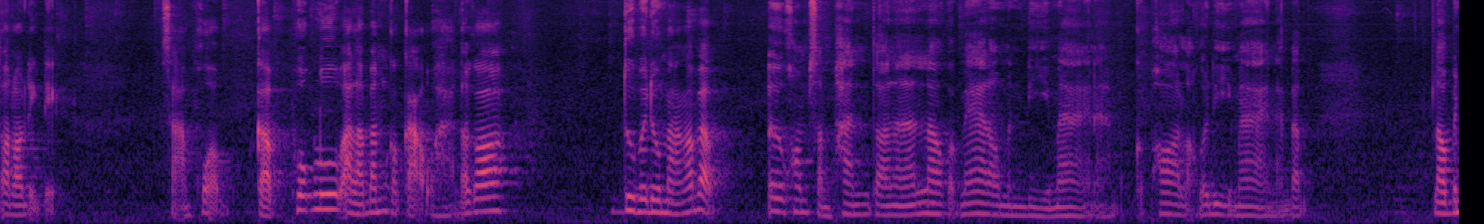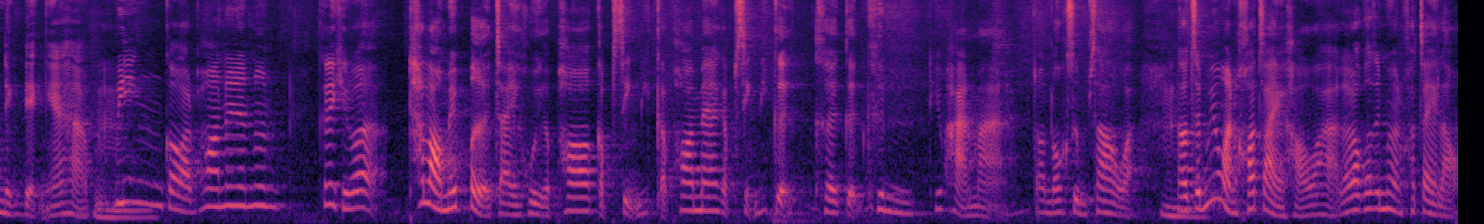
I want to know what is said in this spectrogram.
ตอนเราเด็กๆสามขวบกับพวกรูปอัลบั้มเก่าๆค่ะ แล้วก็ดูไปดูมาก็แบบเออความสัมพันธ์ตอนนั้นเรากับแม่เรามันดีมากนะแบบกับพ่อเราก็ดีมากนะแบบ เราเป็นเด็กๆเนี้ยค่ะ วิ่งกอดพ่อนู่นนนนู่นก็เลยคิดว่าถ้าเราไม่เปิดใจคุยกับพ่อกับสิ่งที่กับพ่อแม่กับสิ่งที่เกิดเคยเกิดขึ้นที่ผ่านมา ตอนนกซึมเศร้าอะ เราจะไม่มีวันเข้าใจเขาอะค่ะแล้วเราก็จะไม่มีวันเข้าใจเรา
